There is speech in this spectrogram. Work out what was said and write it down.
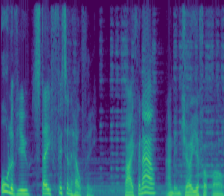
all of you stay fit and healthy. Bye for now and enjoy your football.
